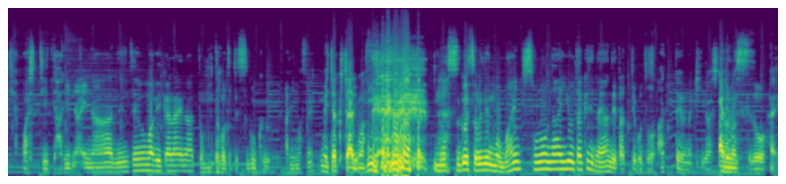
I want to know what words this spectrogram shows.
キャパシティ足りないな全然うまくいかないなと思ったことってすごくありません？めちゃくちゃありますね。もうすごいそれでもう毎日その内容だけで悩んでたっていうことあったような気がしたんですけど、はい、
